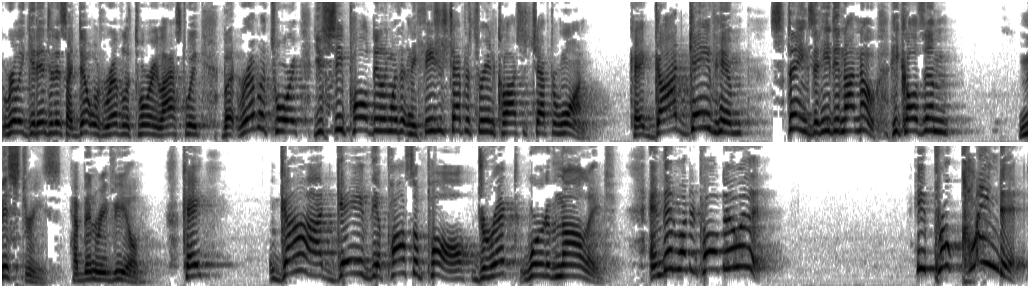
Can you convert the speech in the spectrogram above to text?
really get into this. I dealt with revelatory last week. But revelatory, you see Paul dealing with it in Ephesians chapter 3 and Colossians chapter 1. Okay? God gave him things that he did not know. He calls them mysteries, have been revealed. Okay? God gave the apostle Paul direct word of knowledge. And then what did Paul do with it? He proclaimed it.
